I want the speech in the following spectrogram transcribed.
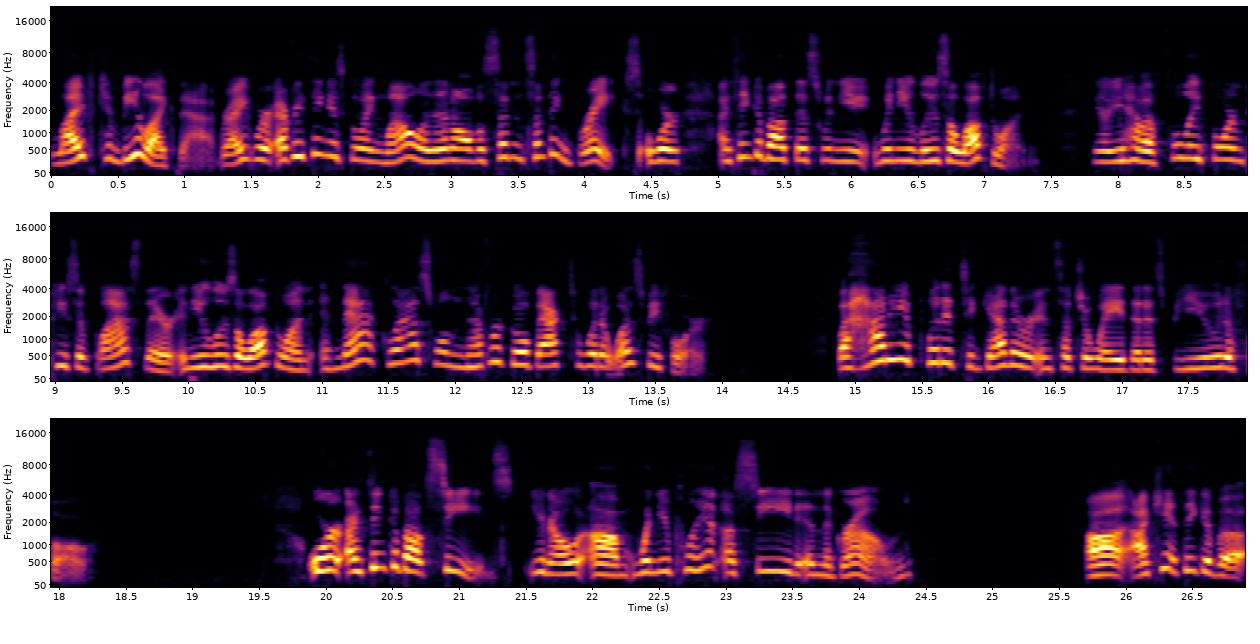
life can be like that, right? Where everything is going well and then all of a sudden something breaks. Or I think about this when you when you lose a loved one. You know, you have a fully formed piece of glass there and you lose a loved one and that glass will never go back to what it was before. But how do you put it together in such a way that it's beautiful? Or I think about seeds. You know, um, when you plant a seed in the ground, uh, I can't think of a,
